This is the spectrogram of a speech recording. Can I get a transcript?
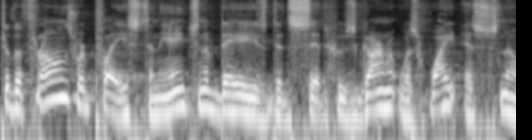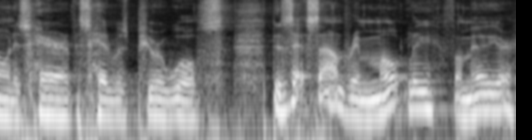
till the thrones were placed, and the Ancient of Days did sit, whose garment was white as snow, and his hair of his head was pure wool. Does that sound remotely familiar?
